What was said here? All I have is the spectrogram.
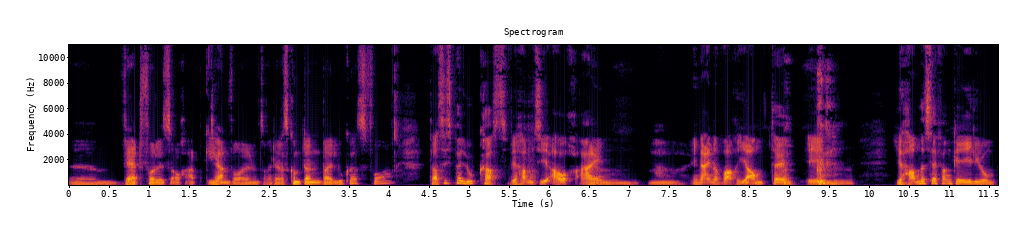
ähm, Wertvolles auch abgeben ja. wollen und so weiter. Das kommt dann bei Lukas vor? Das ist bei Lukas. Wir haben sie auch ein, ja. in einer Variante im Johannesevangelium,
